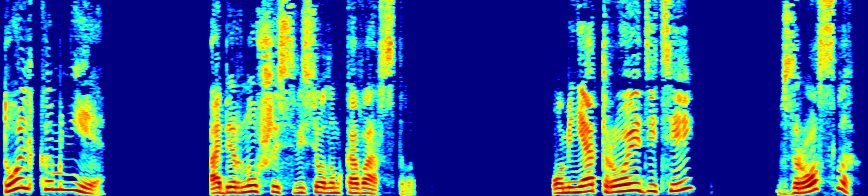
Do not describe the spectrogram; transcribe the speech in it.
«только мне», обернувшись с веселым коварством. «У меня трое детей, взрослых.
